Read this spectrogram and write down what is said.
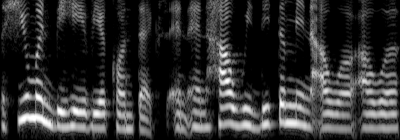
the human behavior context and, and how we determine our our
